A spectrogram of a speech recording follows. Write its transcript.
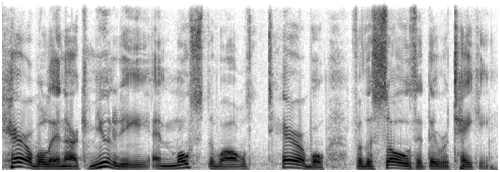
terrible in our community, and most of all, terrible for the souls that they were taking.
